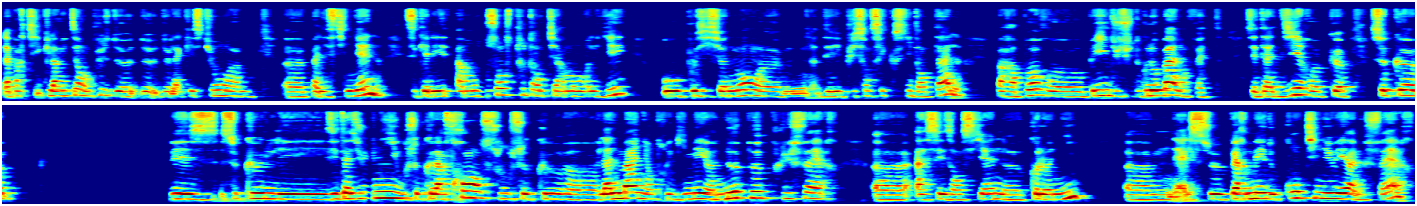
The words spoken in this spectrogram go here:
La particularité en plus de la question, hem, heu, palestinienne, c'est qu'elle est, à mon sens, tout entièrement liée au positionnement, hem, des puissances occidentales par rapport, aux pays du Sud global, en fait. C'est-à-dire que ce que les États-Unis ou ce que la France ou ce que, «l'Allemagne» entre guillemets, ne peut plus faire, à ses anciennes, colonies, elle se permet de continuer à le faire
